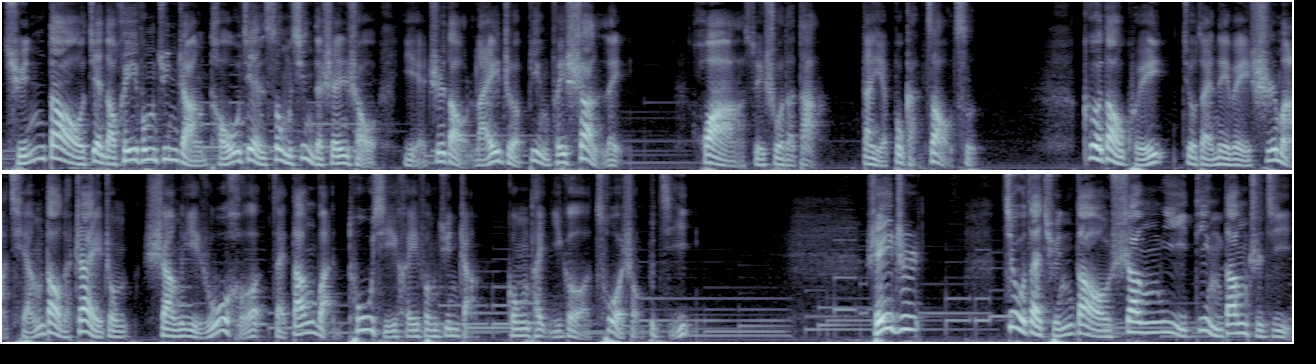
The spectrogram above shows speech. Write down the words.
群盗见到黑风军长投剑送信的身手，也知道来者并非善类，话虽说得大，但也不敢造次。各道魁就在那位失马强盗的寨中商议如何在当晚突袭黑风军长，攻他一个措手不及。谁知，就在群盗商议定当之际，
